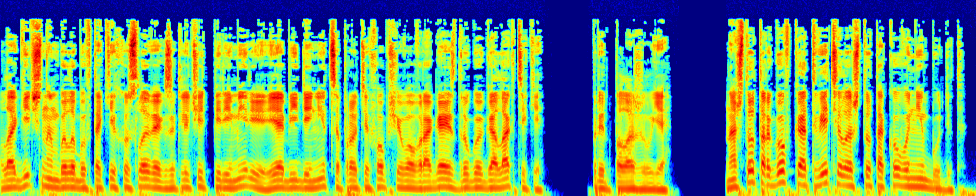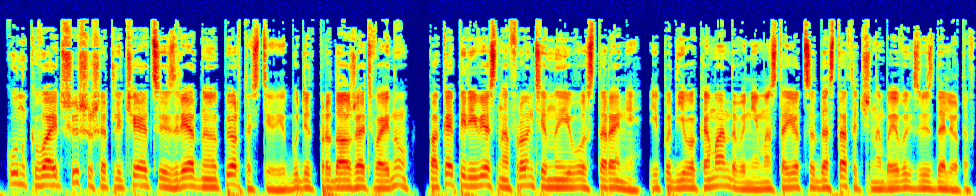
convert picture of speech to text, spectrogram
Логичным было бы в таких условиях заключить перемирие и объединиться против общего врага из другой галактики, предположил я. На что торговка ответила, что такого не будет. Кунг Вайт Шишиш отличается изрядной упертостью и будет продолжать войну, пока перевес на фронте на его стороне, и под его командованием остается достаточно боевых звездолетов,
